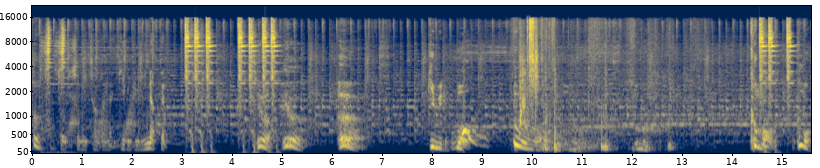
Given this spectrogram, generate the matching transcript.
Told you so many times I'm not giving you nothing. Here, here, here. Give me the book. Come on, come on.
